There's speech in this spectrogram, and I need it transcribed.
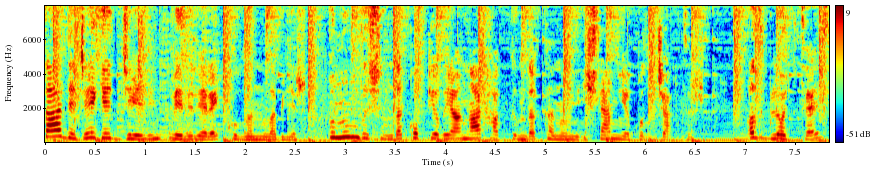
sadece GC-Link verilerek kullanılabilir. Bunun dışında kopyalayanlar hakkında kanuni işlem yapılacaktır. Adı Blog Test,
